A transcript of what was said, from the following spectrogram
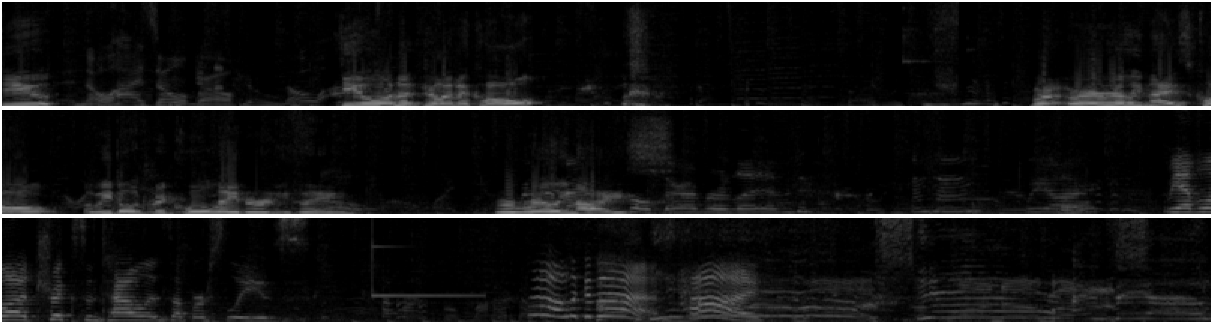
Do you no eyes don't, bro. No do you want to join the call? We're, we're a really nice call. We don't drink Kool-Aid or anything. We're really nice. There ever lived. We are. We have a lot of tricks and talents up our sleeves. Oh, look at that! Hi! Us. One of us. Yeah!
